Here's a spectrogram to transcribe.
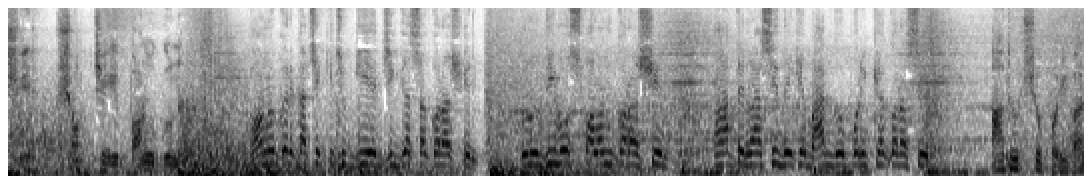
শির সবচেয়ে বড় গুণা গণকের কাছে কিছু গিয়ে জিজ্ঞাসা করা শির কোন দিবস পালন করা শির হাতের রাশি দেখে ভাগ্য পরীক্ষা করা শির। আদর্শ পরিবার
